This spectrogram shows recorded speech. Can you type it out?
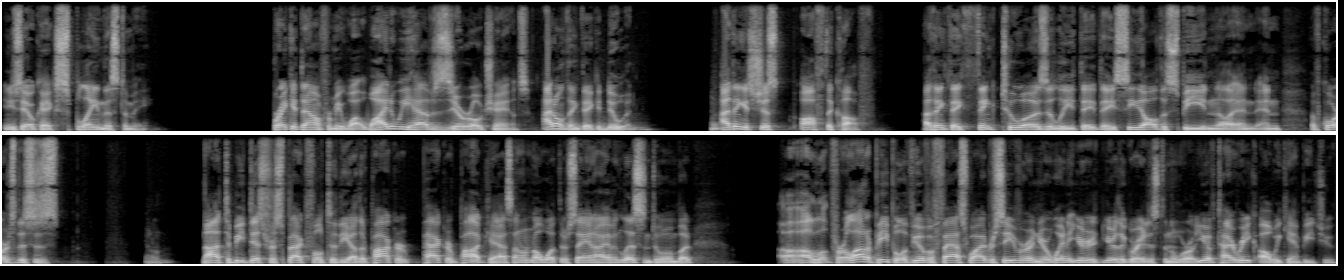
you say, okay, explain this to me. Break it down for me. Why, why do we have zero chance? I don't think they could do it. I think it's just off the cuff. I think they think Tua is elite. They they see all the speed and and and of course this is you know not to be disrespectful to the other Packer Packer podcasts. I don't know what they're saying. I haven't listened to them, but uh, for a lot of people, if you have a fast wide receiver and you're winning, you're you're the greatest in the world. You have Tyreek, oh, we can't beat you.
